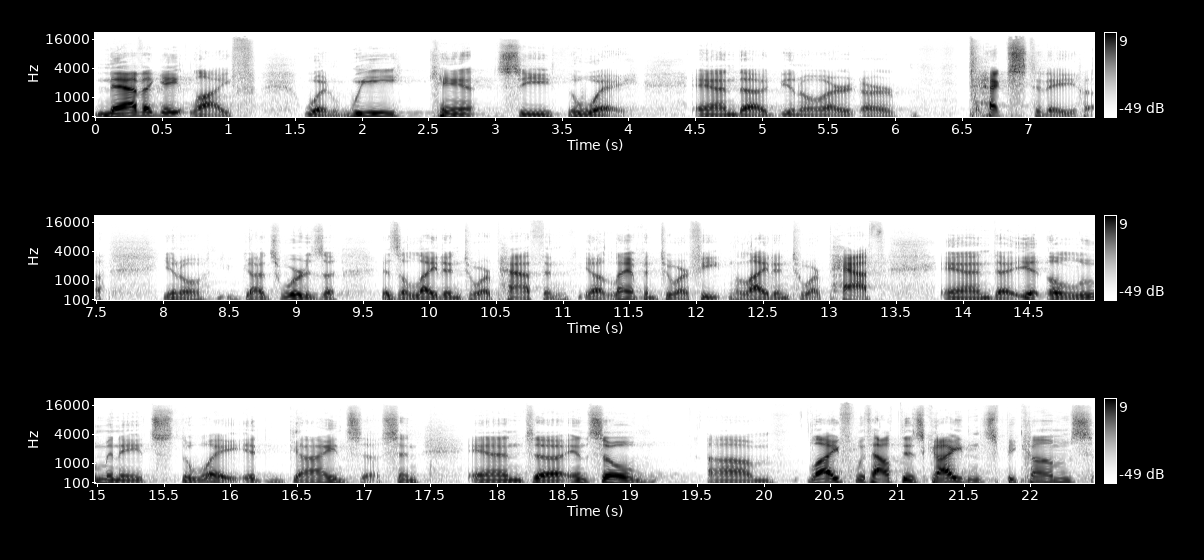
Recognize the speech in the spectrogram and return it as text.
navigate life when we can't see the way. And, uh, you know, our, our text today, uh, you know, God's Word is a, is a light into our path and know, lamp into our feet and a light into our path. And uh, it illuminates the way, it guides us. And, and, uh, and so um, life without this guidance becomes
